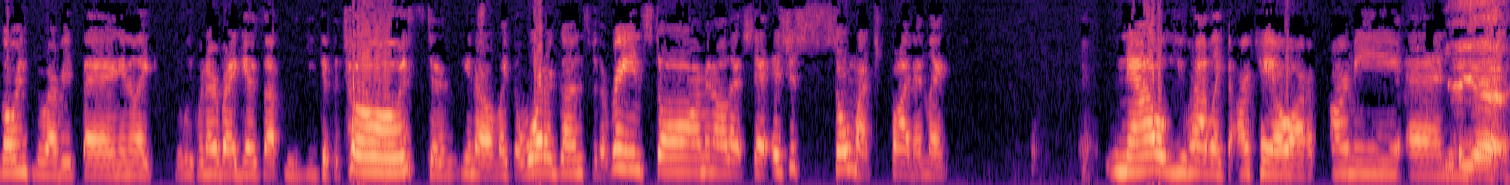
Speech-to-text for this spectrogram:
going through everything and like, when everybody gets up you get the toast and, you know, like the water guns for the rainstorm and all that shit. It's just so much fun. And like, now you have like the RKO army and, yeah, yeah.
